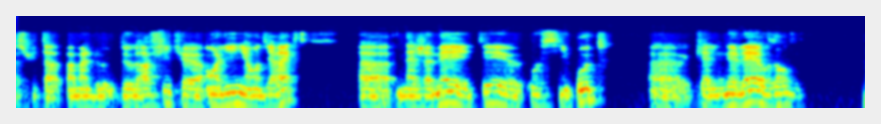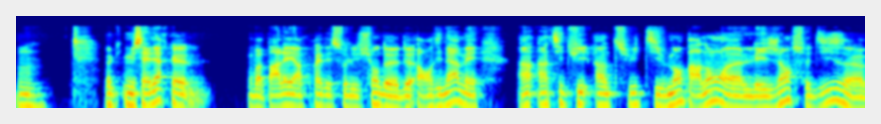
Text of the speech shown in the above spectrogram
suite à pas mal de, graphiques en ligne et en direct, n'a jamais été aussi haute qu'elle ne l'est aujourd'hui. Hmm. mais ça veut dire que, on va parler après des solutions de, de mais intuitivement, pardon, euh, les gens se disent, euh,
